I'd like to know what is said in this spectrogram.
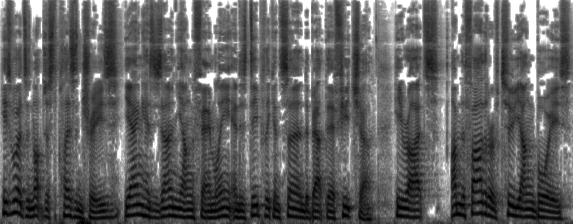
His words are not just pleasantries. Yang has his own young family and is deeply concerned about their future. He writes, I'm the father of two young boys.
